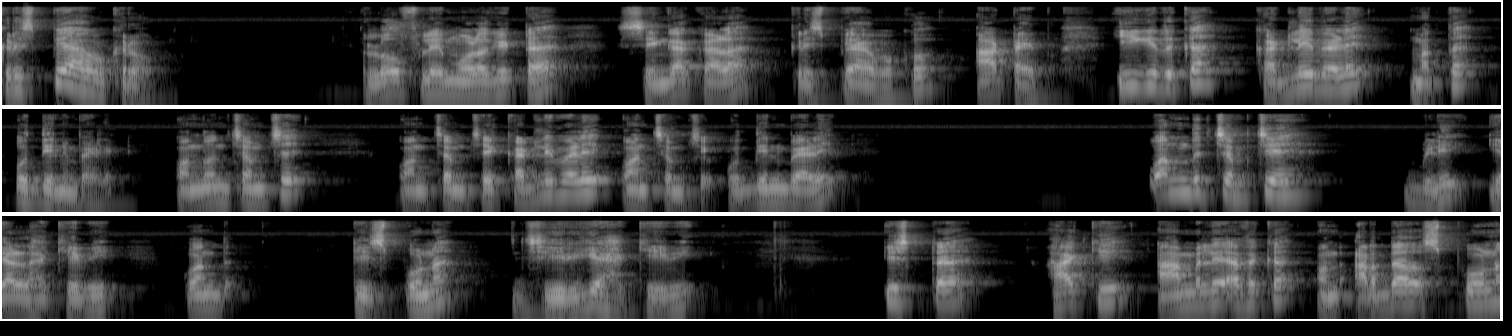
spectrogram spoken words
ಕ್ರಿಸ್ಪಿ ಆಗ್ಬೇಕ್ರಿ ಅವು. ಲೋ ಫ್ಲೇಮ್ ಒಳಗಿಟ್ಟ ಶೇಂಗಾಕಾಳು ಕ್ರಿಸ್ಪಿ ಆಗಬೇಕು ಆ ಟೈಪ್ ಈಗ ಇದಕ್ಕೆ ಕಡಲೆಬೇಳೆ ಮತ್ತು ಉದ್ದಿನಬೇಳೆ ಒಂದೊಂದು ಚಮಚೆ, ಒಂದು ಚಮಚೆ ಕಡಲೆಬೇಳೆ ಒಂದು ಚಮಚೆ ಉದ್ದಿನಬೇಳೆ ಒಂದು ಚಮಚೆ ಬಿಳಿ ಎಳ್ಳು ಹಾಕೀವಿ. ಒಂದು ಟೀ ಸ್ಪೂನ ಜೀರಿಗೆ ಹಾಕೀವಿ. ಇಷ್ಟ ಹಾಕಿ ಆಮೇಲೆ ಅದಕ್ಕೆ ಒಂದು ಅರ್ಧ ಸ್ಪೂನ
